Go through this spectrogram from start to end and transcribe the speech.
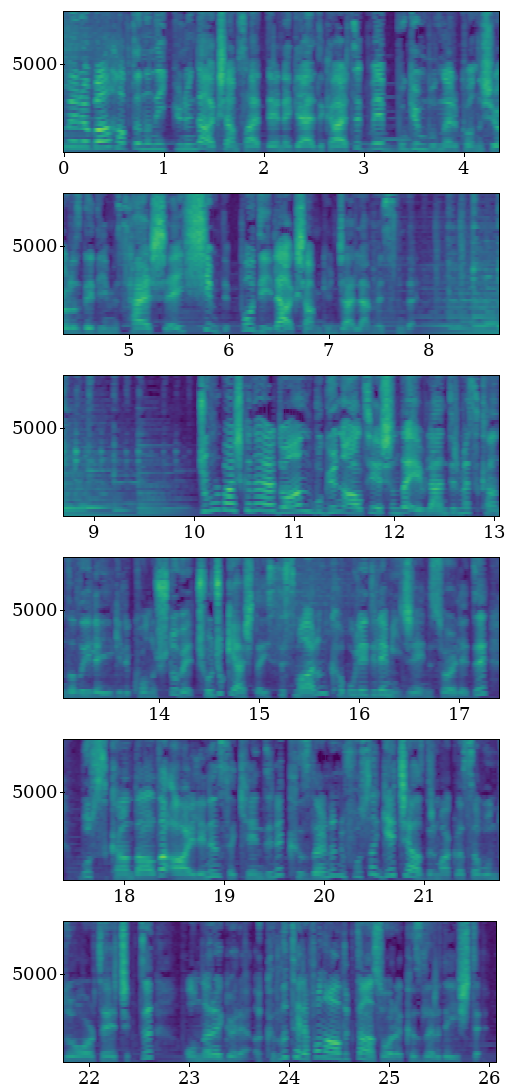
merhaba. Haftanın ilk gününde akşam saatlerine geldik artık ve bugün bunları konuşuyoruz dediğimiz her şey şimdi Podi ile akşam güncellenmesinde. Cumhurbaşkanı Erdoğan bugün 6 yaşında evlendirme skandalı ile ilgili konuştu ve çocuk yaşta istismarın kabul edilemeyeceğini söyledi. Bu skandalda ailenin ise kendini kızlarını nüfusa geç yazdırmakla savunduğu ortaya çıktı. Onlara göre akıllı telefon aldıktan sonra kızları değişti.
